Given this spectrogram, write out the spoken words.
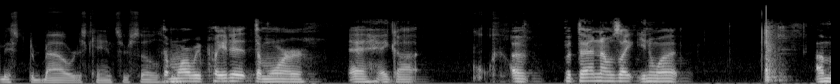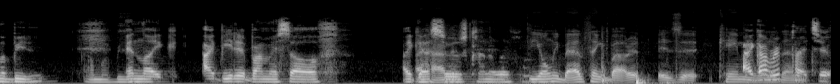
Mr. Bowers cancer cells. The more we played it, the more eh, it got. Uh, but then I was like, you know what? I'm gonna beat it. I'm gonna be. And like, I beat it by myself. I guess it it. was kind of. the only bad thing about it is it came. I got one of them- Riptide too.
